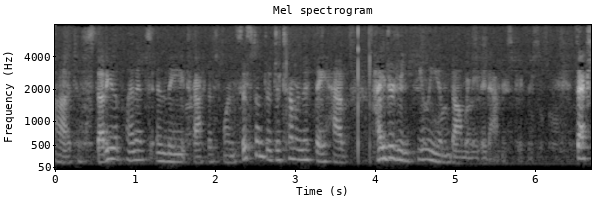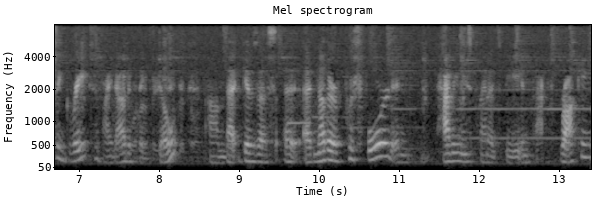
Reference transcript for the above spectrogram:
uh, to study the planets in the TRAPPIST-1 system to determine if they have hydrogen-helium dominated atmospheres. It's actually great to find out if they don't. Um, that gives us a, another push forward in having these planets be, in fact, rocky,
